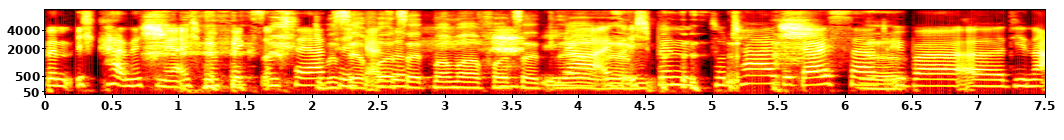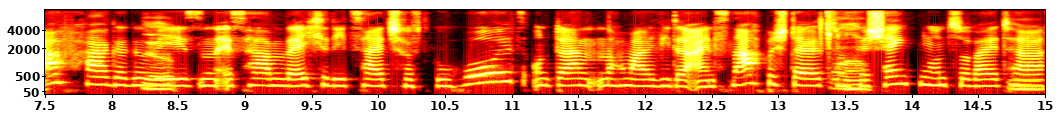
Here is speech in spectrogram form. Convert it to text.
bin, ich kann nicht mehr. Ich bin fix und fertig. Du bist ja also Vollzeitmama, also, Vollzeitlehrerin. Ja, also ich bin total begeistert ja. über äh, die Nachfrage gewesen. Ja. Es haben welche die Zeitschrift geholt und dann nochmal wieder eins nachbestellt zum ja. Verschenken und so weiter.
